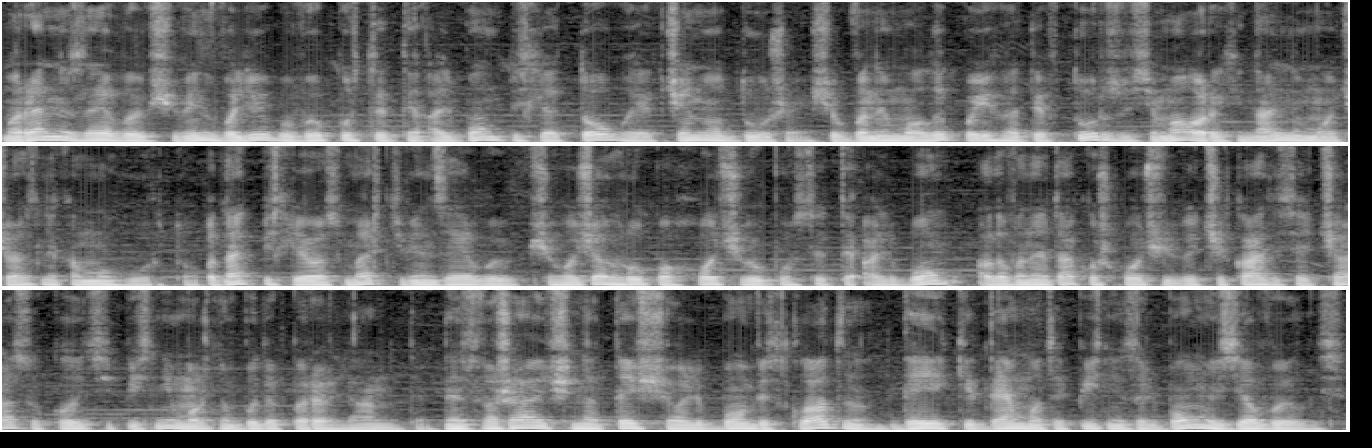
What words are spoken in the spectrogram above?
Морено заявив, що він волів би випустити альбом після того, як Чен одужає, щоб вони могли поїхати в тур з усіма оригінальними учасниками гурту. Однак після його смерті він заявив, що хоча група хоче випустити альбом, але вони також хочуть дочекатися часу, коли ці пісні можна буде переглянути. Незважаючи на те, що альбом відкладено, деякі демо та пісні з альбому з'явилися.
